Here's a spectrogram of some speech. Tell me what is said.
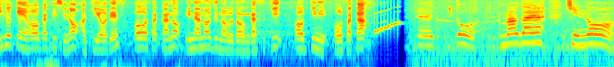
岐阜県大垣市の秋代です。大阪の稲の字のうどんが好き。大きに大阪。えーっと熊谷市の、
